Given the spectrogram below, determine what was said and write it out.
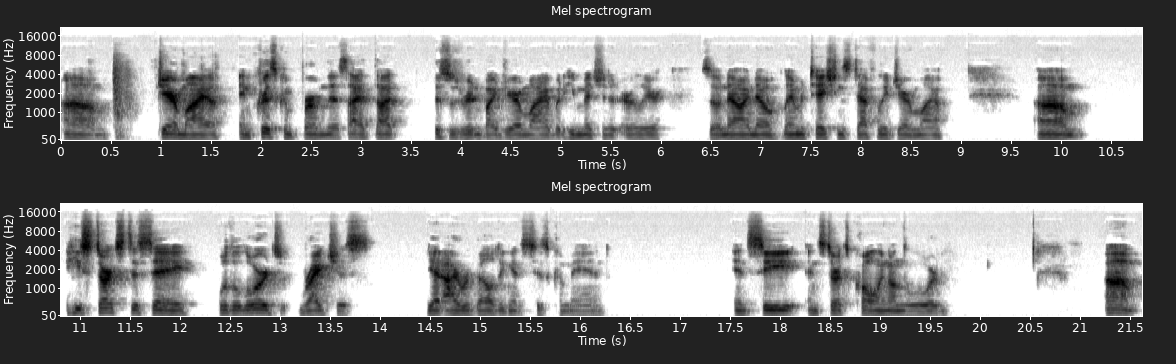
um, Jeremiah and Chris confirmed this. I thought this was written by Jeremiah, but he mentioned it earlier. So now I know Lamentations definitely Jeremiah. Um, he starts to say, "Well, the Lord's righteous, yet I rebelled against His command." And see, and starts calling on the Lord. Um,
